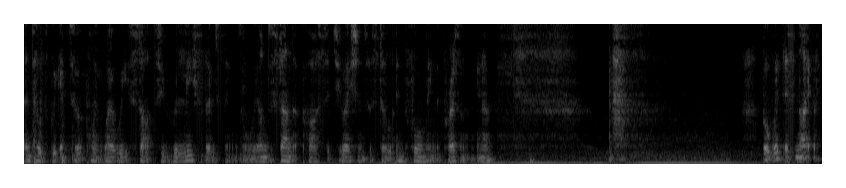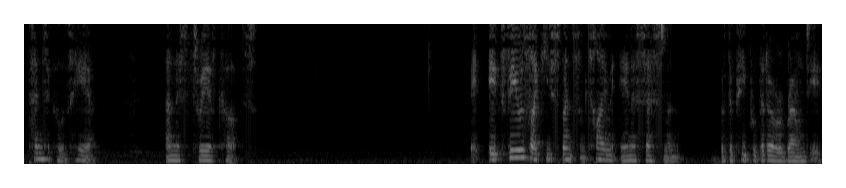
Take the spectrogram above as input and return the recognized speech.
until we get to a point where we start to release those things, or we understand that past situations are still informing the present, you know. But with this Knight of Pentacles here, and this Three of Cups. It, it feels like you spent some time in assessment of the people that are around you.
